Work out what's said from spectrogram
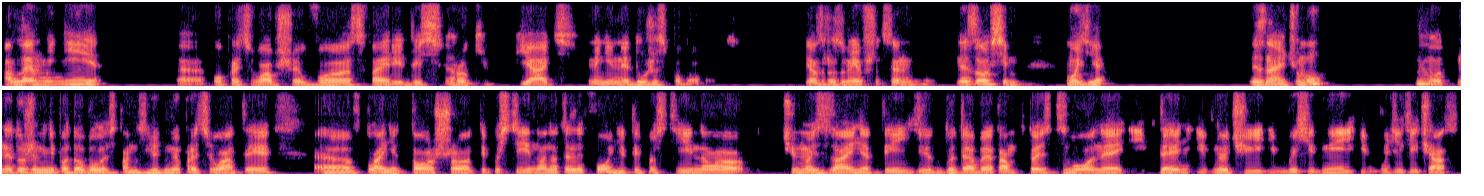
Але мені, е, попрацювавши в сфері десь років 5, мені не дуже сподобалось. Я зрозумів, що це не зовсім моє. Не знаю чому. Ну, от не дуже мені подобалось там з людьми працювати е, в плані того, що ти постійно на телефоні, ти постійно чимось зайнятий, до тебе там хтось дзвонить і вдень, і вночі, і в вихідний, і в будь-який час.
